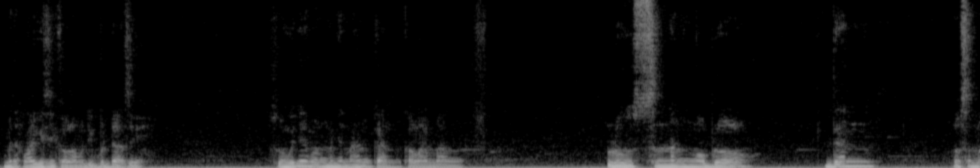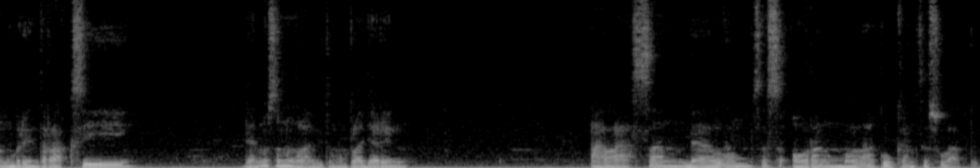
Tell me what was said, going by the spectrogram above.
Banyak lagi sih kalau mau dibedah sih. Sungguhnya emang menyenangkan kalau emang lu seneng ngobrol dan lu seneng berinteraksi dan lu seneng lah gitu mempelajarin alasan dalam seseorang melakukan sesuatu.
